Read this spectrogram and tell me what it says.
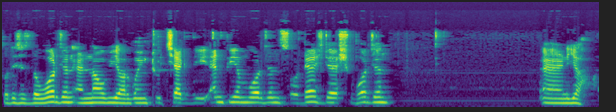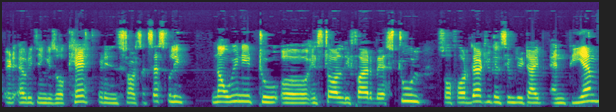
so this is the version and now we are going to check the npm version. So dash dash version. And yeah it, everything is okay. It is installed successfully. Now we need to uh, install the firebase tool. So for that you can simply type npm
